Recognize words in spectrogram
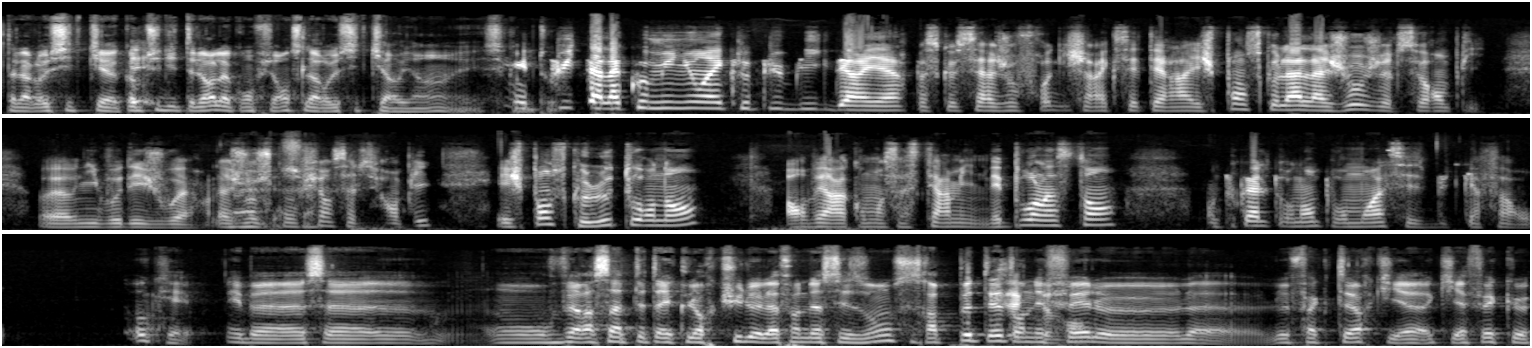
T'as la réussite qui, comme tu dis tout à l'heure, la confiance, la réussite qui revient. Et, et puis t'as la communion avec le public derrière, parce que c'est à Geoffroy Guichard, etc. Et je pense que là, la jauge, elle se remplit euh, au niveau des joueurs. La jauge confiance, elle se remplit. Et je pense que le tournant, on verra comment ça se termine. Mais pour l'instant, en tout cas, le tournant pour moi, c'est ce but de Cafaro. Ok, et eh ben ça, on verra ça peut-être avec le recul à la fin de la saison. Ce sera peut-être en effet le, le, facteur qui a, qui a fait que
